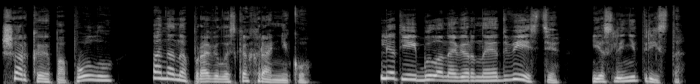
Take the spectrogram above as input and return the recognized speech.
шаркая по полу, она направилась к охраннику. Лет ей было, наверное, двести, если не триста.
